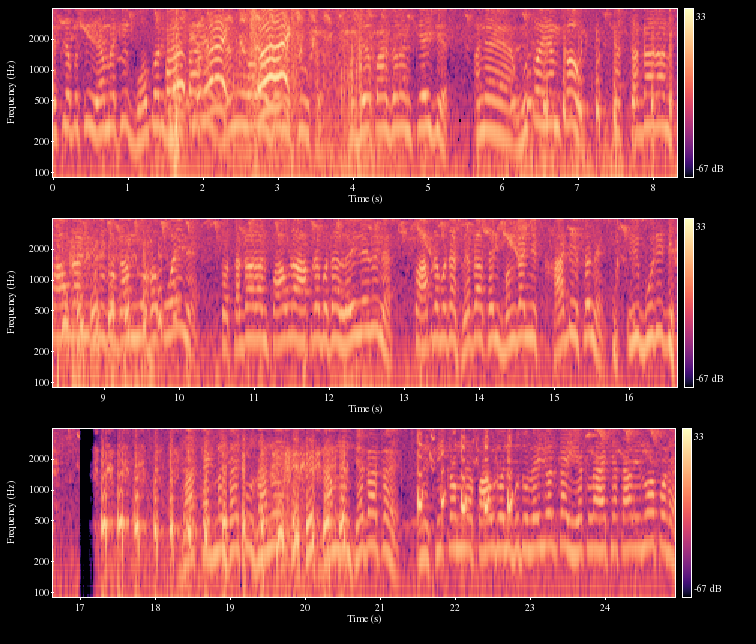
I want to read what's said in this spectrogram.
એટલે પછી એમાંથી ગોબર છે. બે પાંચ જણાને કહેજે અને હું તો એમ કહું કે તગારા ને પાવડા નીકળું તો ગામનો હક હોય ને તો તગારા ને પાવડા આપણે બધા લઈ લેવી ને તો આપણે બધા ભેગા થઈને બંગાળની ખાડી છે ને એ બુરી દે દાંત કાઢમાં ભાઈ તું જાને ગામને ભેગા કર. અને ચીકમ ને પાવડો ને બધું લઈ લો ને કાંઈ એકલા હાથે તાળી ન પડે.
